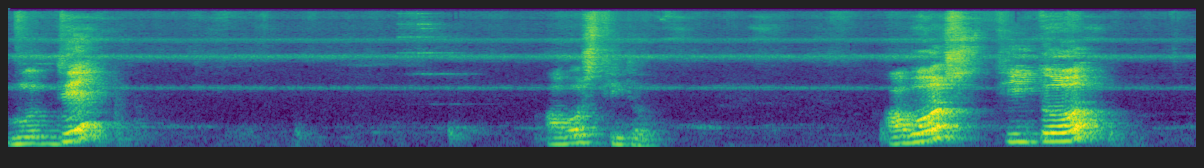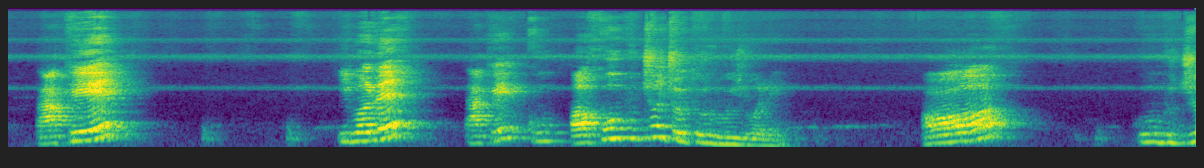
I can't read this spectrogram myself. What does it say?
মধ্যে অবস্থিত। অবস্থিত তাকে কি বলে? তাকে অকুব্জ চতুর্ভুজ বলে। অকুব্জ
